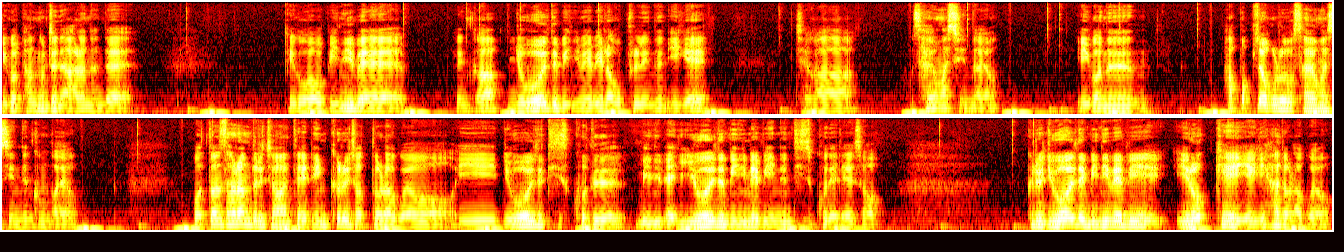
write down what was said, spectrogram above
이걸 방금 전에 알았는데 이거 minimap 그러니까 New World minimap이라고 불리는 이게 제가 사용할 수 있나요? 이거는 합법적으로 사용할 수 있는 건가요? 어떤 사람들이 저한테 링크를 줬더라고요. 이 뉴월드 디스코드 미니 에, 뉴월드 minimap이 있는 디스코드에 대해서. 그리고 뉴월드 minimap이 이렇게 얘기하더라고요.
